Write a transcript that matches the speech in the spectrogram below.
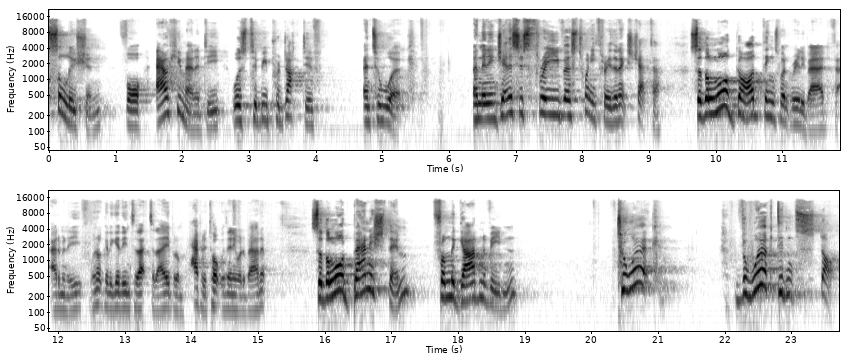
solution for our humanity was to be productive and to work. And then in Genesis 3, verse 23, the next chapter. So the Lord God, things went really bad for Adam and Eve. We're not going to get into that today, but I'm happy to talk with anyone about it. So the Lord banished them from the Garden of Eden to work. The work didn't stop.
